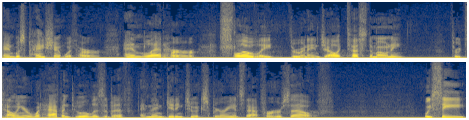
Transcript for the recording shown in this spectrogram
and was patient with her and led her slowly through an angelic testimony, through telling her what happened to Elizabeth, and then getting to experience that for herself. We see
